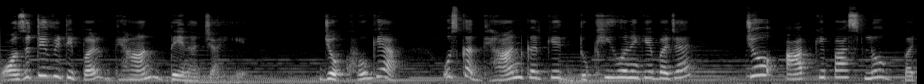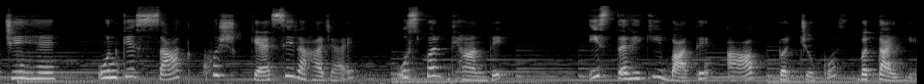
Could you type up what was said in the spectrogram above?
पॉजिटिविटी पर ध्यान देना चाहिए। जो खो गया, उसका ध्यान करके दुखी होने के बजाय, जो आपके पास लोग बचे हैं, उनके साथ खुश कैसे रहा जाए, उस पर ध्यान दे। इस तरह की बातें आप बच्चों को बताइए।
